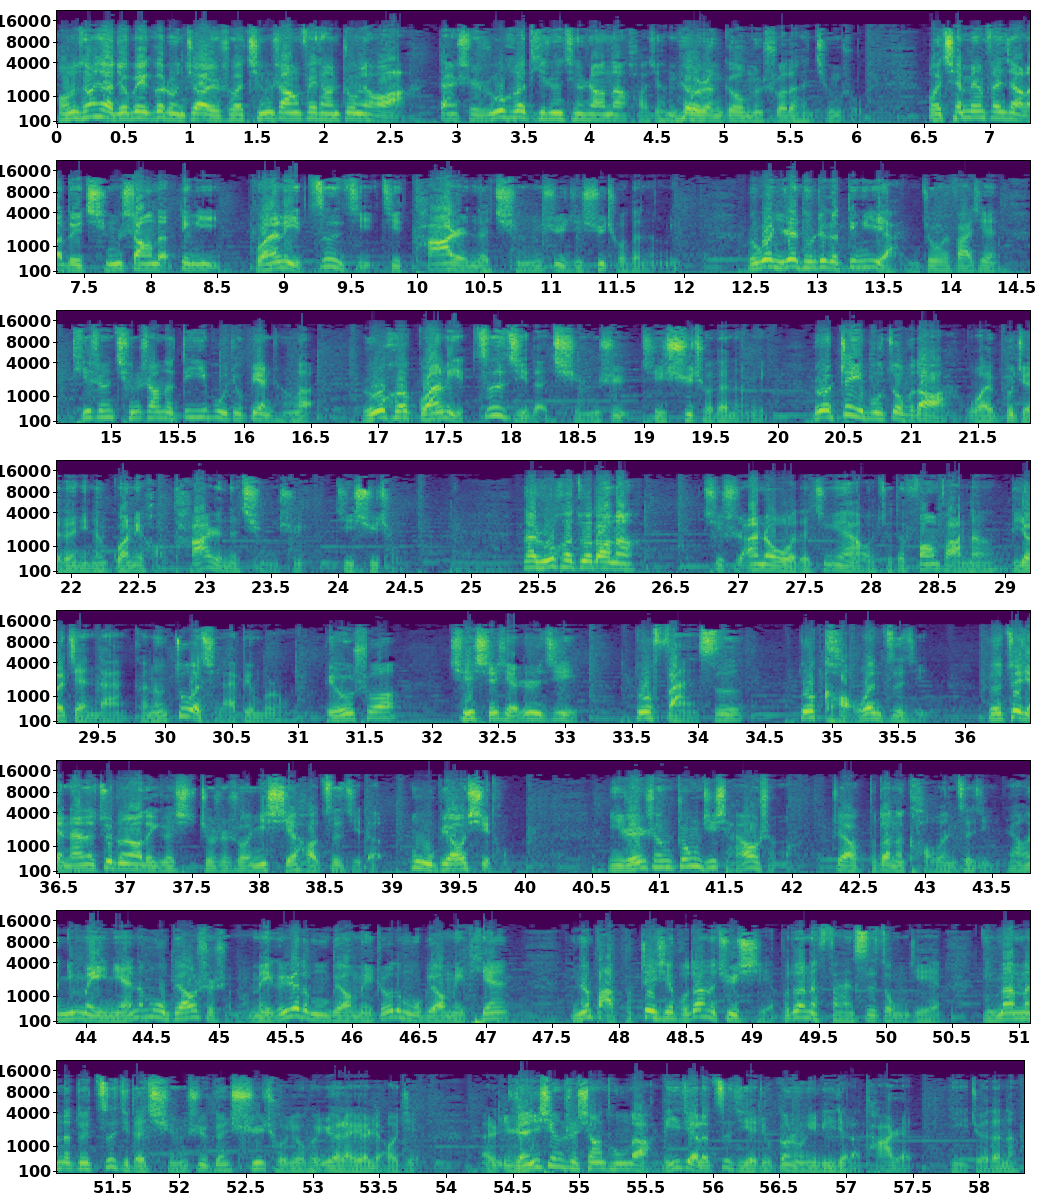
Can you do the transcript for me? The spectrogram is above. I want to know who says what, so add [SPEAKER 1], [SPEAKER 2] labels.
[SPEAKER 1] 我们从小就被各种教育说情商非常重要啊，但是如何提升情商呢？好像没有人给我们说的很清楚。我前面分享了对情商的定义：管理自己及他人的情绪及需求的能力。如果你认同这个定义啊，你就会发现，提升情商的第一步就变成了如何管理自己的情绪及需求的能力。如果这一步做不到啊，我也不觉得你能管理好他人的情绪及需求。那如何做到呢？其实按照我的经验啊，我觉得方法呢比较简单，可能做起来并不容易。比如说，勤写写日记，多反思，多拷问自己。比如最简单的、最重要的一个就是说，你写好自己的目标系统，你人生终极想要什么？这要不断的拷问自己。然后你每年的目标是什么？每个月的目标、每周的目标、每天。你能把这些不断的去写，不断的反思总结，你慢慢的对自己的情绪跟需求就会越来越了解。人性是相通的，理解了自己，也就更容易理解了他人。你觉得呢？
